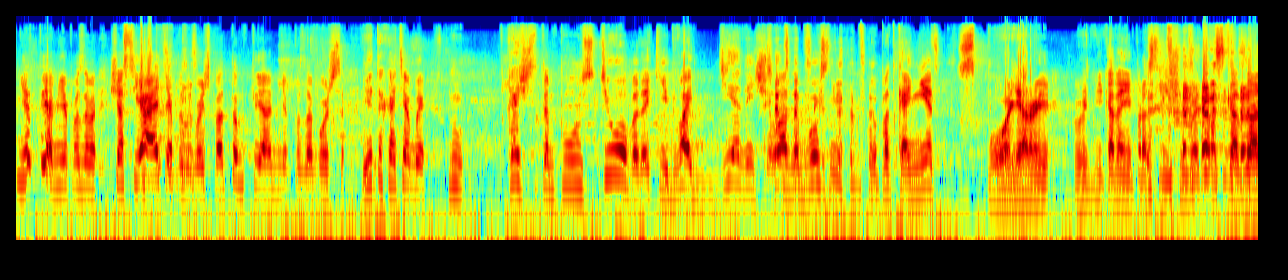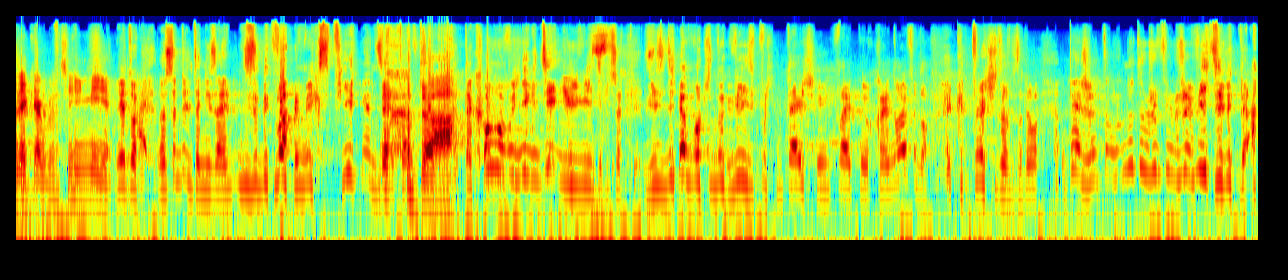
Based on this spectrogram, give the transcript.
Нет, ты о мне позаботишься. Сейчас я о тебе позабочусь, потом ты о мне позаботишься. И это хотя бы, ну, в качестве там полустеба такие, два дедыча, ладно, бог с ними. Но под конец спойлеры. Вы никогда не простили, что мы это рассказали, как бы, тем не менее. Нет, А- на самом деле это неза- незабываемый experience. Да. Такого вы нигде не увидите, потому что везде можно увидеть пролетающую инфлайтную хреновину, которая что-то взрывает. Опять же, это, ну, это уже, уже видели, да,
